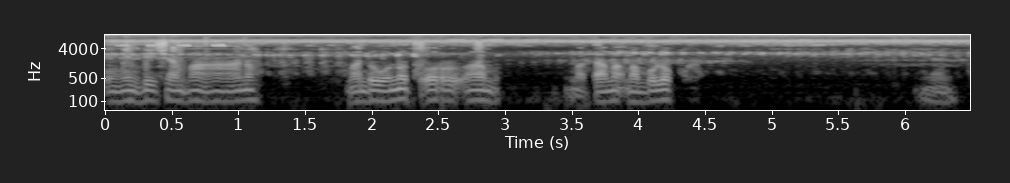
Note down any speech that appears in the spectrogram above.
Kung hindi siya ma ano madunot or um, matama mabulok. Yan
